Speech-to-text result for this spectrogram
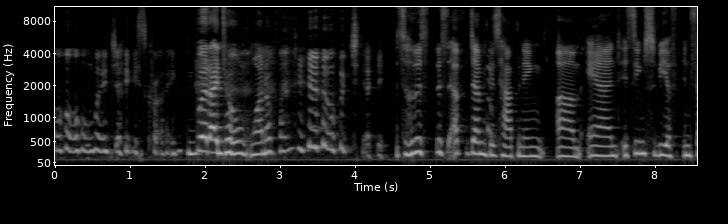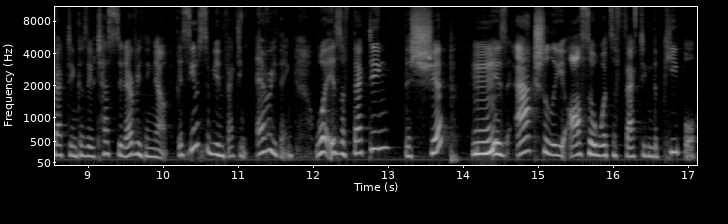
Oh, my Jackie's crying. But I don't want to fight. oh, Jackie. So this this epidemic is happening um, and it seems to be infecting because they've tested everything now it seems to be infecting everything what is affecting the ship is actually also what's affecting the people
